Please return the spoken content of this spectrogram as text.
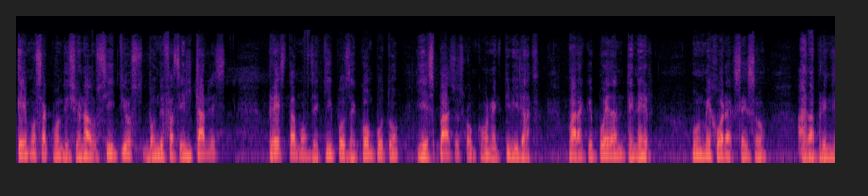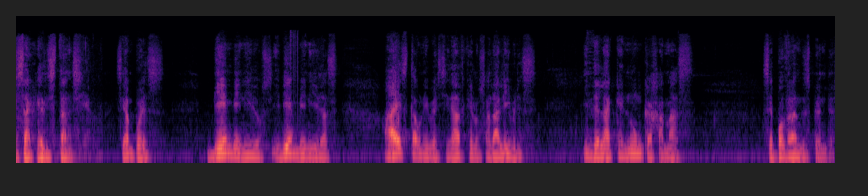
hemos acondicionado sitios donde facilitarles préstamos de equipos de cómputo y espacios con conectividad para que puedan tener un mejor acceso al aprendizaje a distancia. Sean pues bienvenidos y bienvenidas a esta universidad que los hará libres y de la que nunca jamás se podrán desprender.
